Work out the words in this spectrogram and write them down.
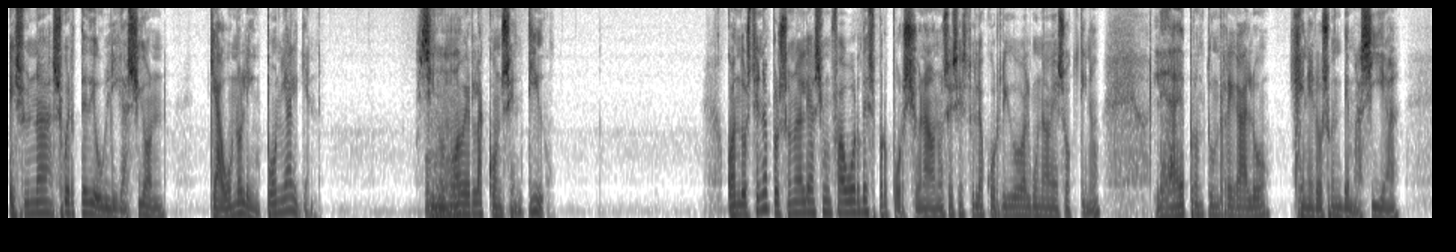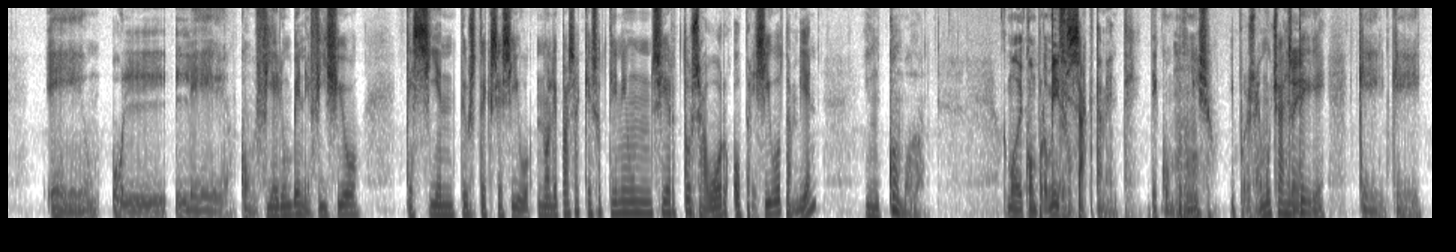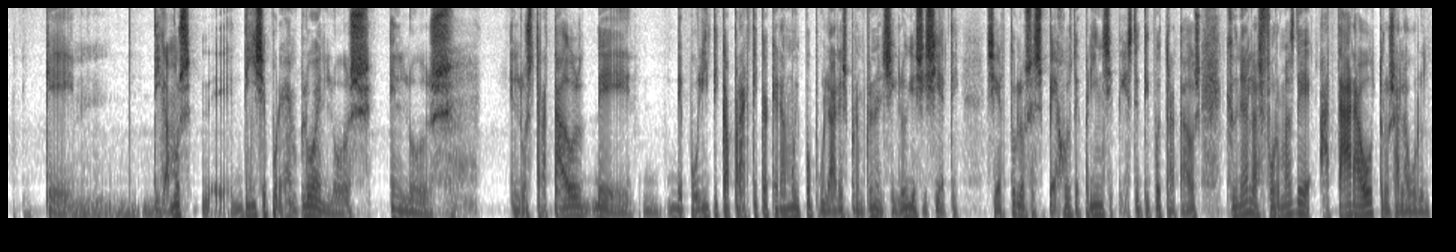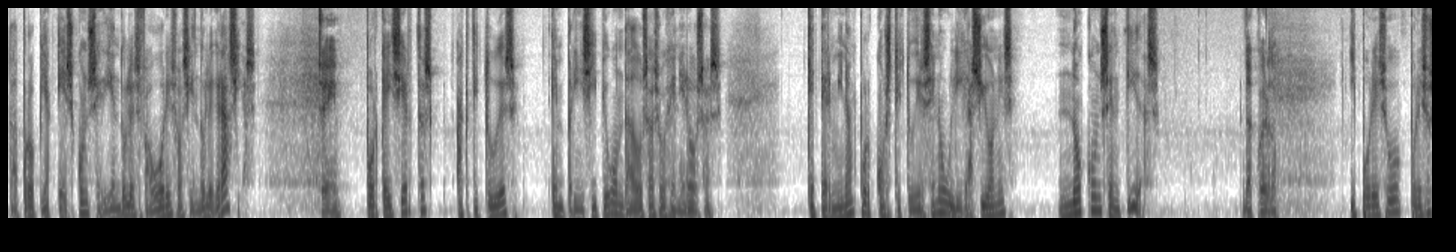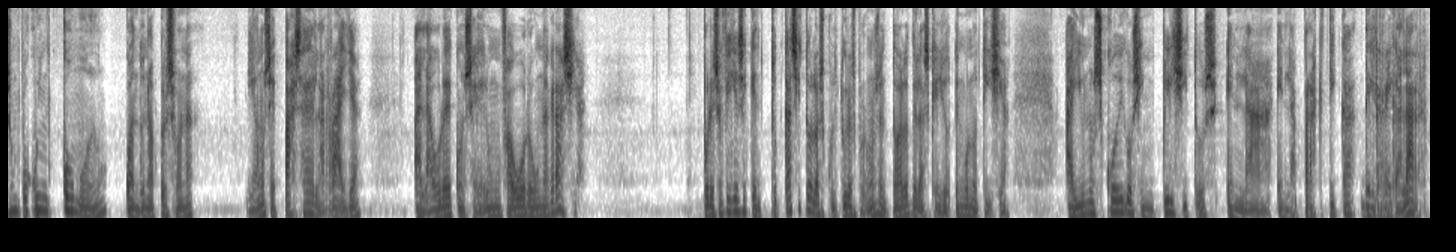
es una suerte de obligación que a uno le impone a alguien, sin uno Ujú. haberla consentido. Cuando a usted una persona le hace un favor desproporcionado, no sé si esto le ha ocurrido alguna vez, Octi, ¿no? Le da de pronto un regalo generoso en demasía eh, o le confiere un beneficio que siente usted excesivo, ¿no le pasa que eso tiene un cierto sabor opresivo también? Incómodo. Como de compromiso. Exactamente, de compromiso. Y por eso hay mucha gente Sí. que, que, que, que, digamos, eh, dice, por ejemplo, en los, en los, en los tratados de, de política práctica que eran muy populares, por ejemplo, en el siglo XVII, ¿cierto? Los espejos de príncipe, este tipo de tratados, que una de las formas de atar a otros a la voluntad propia es concediéndoles favores o haciéndole gracias Sí. porque hay ciertas actitudes en principio bondadosas o generosas que terminan por constituirse en obligaciones no consentidas. De acuerdo. Y por eso, por eso es un poco incómodo cuando una persona, digamos, se pasa de la raya a la hora de conceder un favor o una gracia. Por eso fíjese que en casi todas las culturas, por lo menos en todas las de las que yo tengo noticia, hay unos códigos implícitos en la, en la práctica del regalar.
